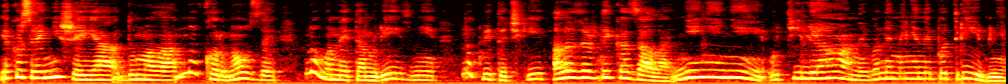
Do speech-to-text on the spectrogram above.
Якось раніше я думала, ну, корнози, ну вони там різні, ну квіточки. Але завжди казала: ні, ні, ні, у ті ліани, вони мені не потрібні.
